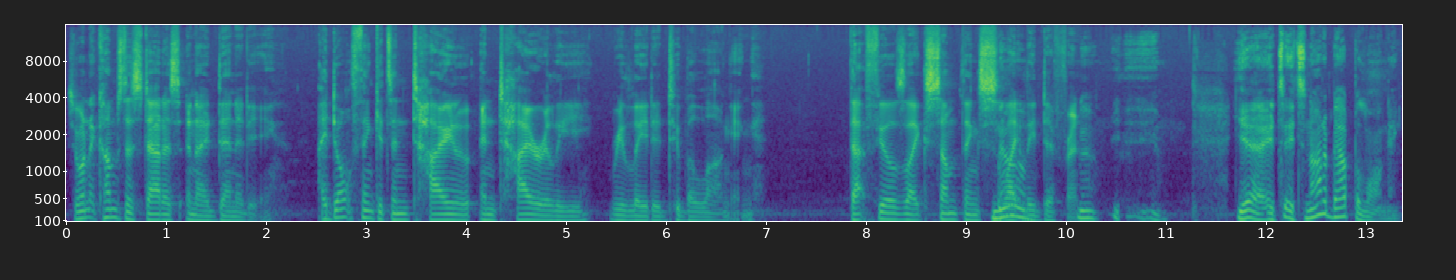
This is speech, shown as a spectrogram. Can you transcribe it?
so when it comes to status and identity, I don't think it's entire, entirely related to belonging. That feels like something slightly No, different. no. Yeah, it's it's not about belonging,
